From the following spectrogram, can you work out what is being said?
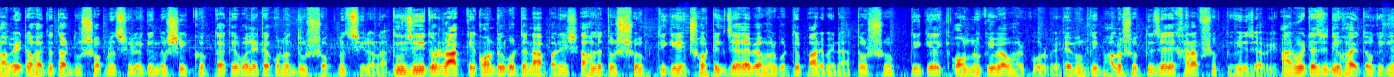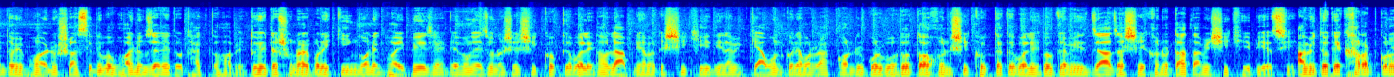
ভাবে এটা হয়তো তার দুঃস্বপ্ন ছিল, কিন্তু শিক্ষক তাকে বলে এটা কোনো দুঃস্বপ্ন ছিল না। তুই যদি তোর রাগকে কন্ট্রোল করতে না পারিস, তাহলে তোর শক্তিকে সঠিক জায়গায় ব্যবহার করতে পারবি না। তোর শক্তিকে অন্য কেউ ব্যবহার করবে এবং তুই ভালো শক্তির জায়গায় খারাপ শক্তি হয়ে যাবি। আর ওইটা যদি হয়, তোকে কিন্তু আমি ভয়ানক শাস্তি দেবো, ভয়ানক জায়গায় তোর থাকতে হবে। তো এটা শোনার পরে কিং অনেক ভয় পেয়ে যায় এবং এজন্য সে শিক্ষককে বলে, তাহলে আপনি আমাকে শিখিয়ে দিন আমি কেমন করে আমার রাগ কন্ট্রোল করব। তো তখন শিক্ষক তাকে বলে, তোকে আমি যা যা শেখানো তা আমি শিখিয়ে দিয়েছি। আমি তোকে খারাপ কোনো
